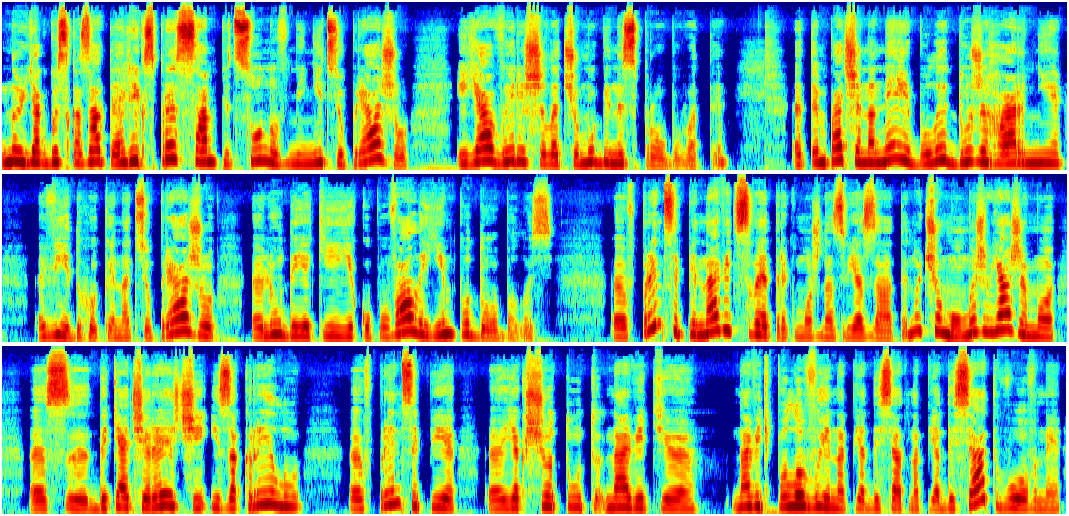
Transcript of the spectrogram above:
ну, як би сказати, Аліекспрес сам підсунув мені цю пряжу, і я вирішила, чому б і не спробувати. Е, Тим паче на неї були дуже гарні відгуки на цю пряжу. Е, Люди, які її купували, їм подобалось. Е, В принципі, навіть светрик можна зв'язати. Ну чому? Ми ж в'яжемо дитячі речі із акрилу. Е, В принципі, якщо тут навіть, навіть половина 50 на 50 вовни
